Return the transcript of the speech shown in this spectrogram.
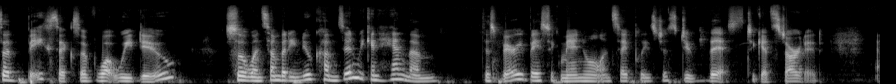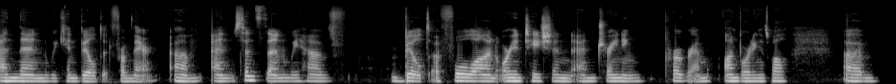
the basics of what we do, so when somebody new comes in, we can hand them this very basic manual and say, please just do this to get started. And then we can build it from there. Um, and since then, we have built a full on orientation and training program, onboarding as well. Um,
